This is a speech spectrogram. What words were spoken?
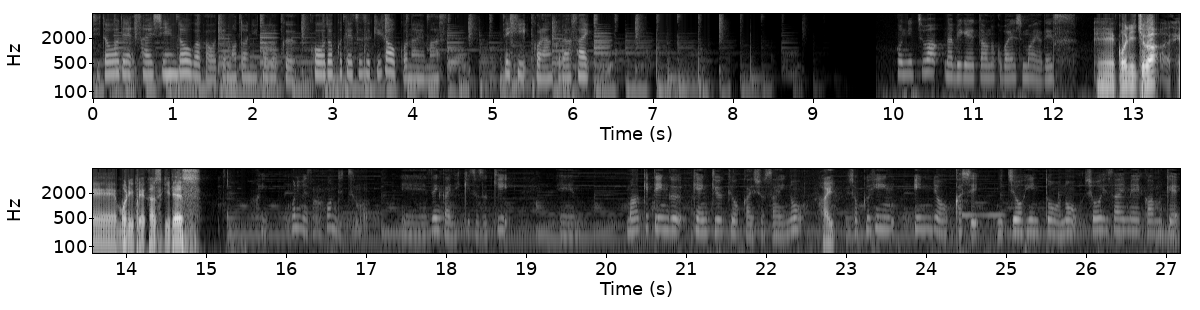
自動で最新動画がお手元に届く購読手続きが行えます。ぜひご覧ください。こんにちは、ナビゲーターの小林真彩です。えー、こんにちは、えー、森部和樹です。はい、森部さん、本日も、えー、前回に引き続き、えー、マーケティング研究協会主催の、はい、食品、飲料、菓子、日用品等の消費財メーカー向け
